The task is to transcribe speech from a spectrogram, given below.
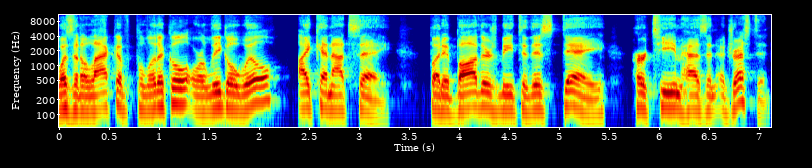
Was it a lack of political or legal will? I cannot say, but it bothers me to this day. Her team hasn't addressed it.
